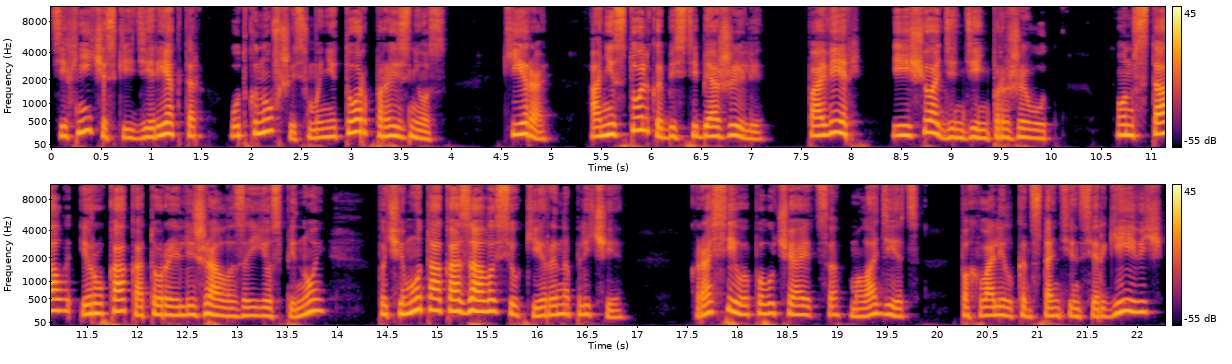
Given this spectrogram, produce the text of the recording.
Технический директор, уткнувшись в монитор, произнес. «Кира, они столько без тебя жили. Поверь, и еще один день проживут». Он встал, и рука, которая лежала за ее спиной – почему-то оказалась у Киры на плече. «Красиво получается, молодец», — похвалил Константин Сергеевич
